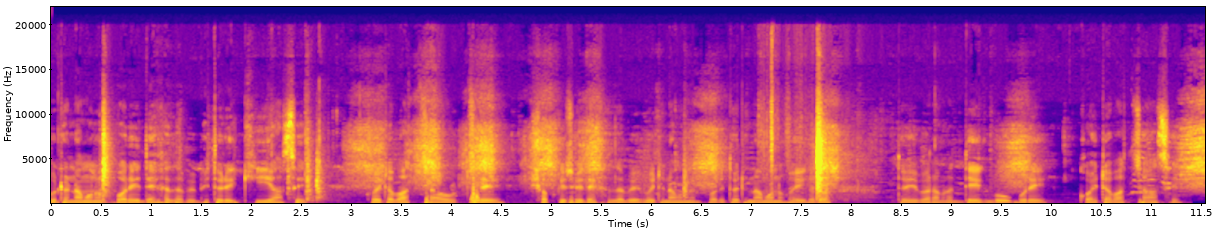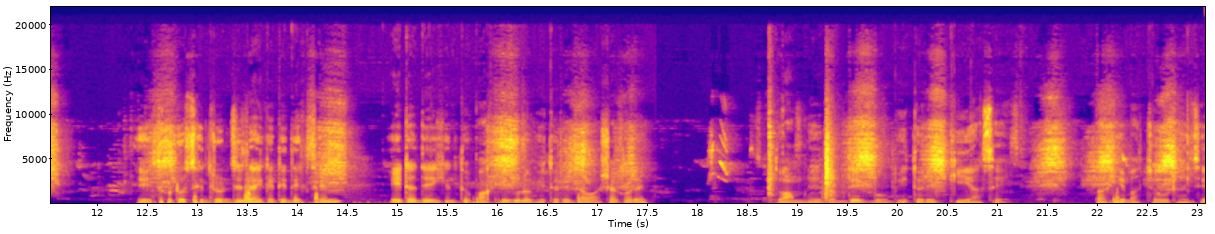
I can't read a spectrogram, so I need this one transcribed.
ওটা নামানোর পরেই দেখা যাবে ভিতরে কি আছে। কয়টা বাচ্চা উঠছে সব কিছুই দেখা যাবে ওইটা নামানোর পরে। তো এটা নামানো হয়ে গেল। তো এবার আমরা দেখব উপরে কয়টা বাচ্চা আছে। এই ছোট ছিদ্রর যে জায়গাটি দেখছেন, এটা দিয়ে কিন্তু পাখিগুলো ভিতরে যাওয়া আসা করে। তো আমরা এবার দেখব ভিতরে কি আছে। পাখি বাচ্চা উঠাইছে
